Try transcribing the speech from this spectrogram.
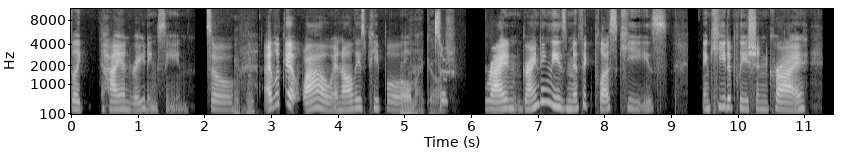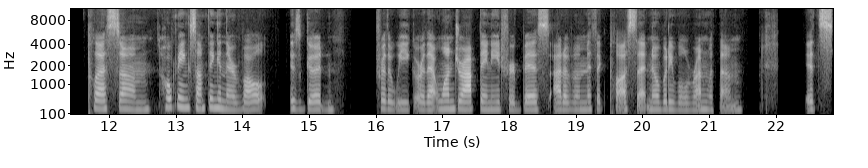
like high end raiding scene. So Mhm. I look at WoW and all these people oh my gosh so grind, grinding these mythic plus keys and key depletion cry plus um hoping something in their vault is good for the week or that one drop they need for bis out of a mythic plus that nobody will run with them. It's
